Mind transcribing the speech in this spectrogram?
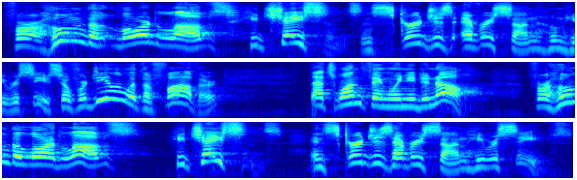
For whom the Lord loves, he chastens and scourges every son whom he receives. So if we're dealing with a father, that's one thing we need to know. For whom the Lord loves, he chastens and scourges every son he receives.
